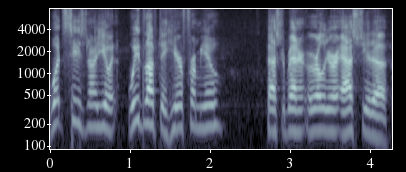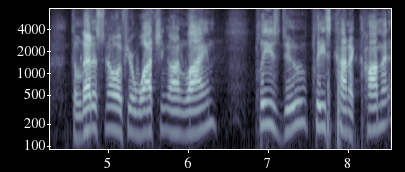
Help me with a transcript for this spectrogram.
What season are you in? We'd love to hear from you. Pastor Brandon earlier asked you to, to let us know if you're watching online. Please do. Please kind of comment.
